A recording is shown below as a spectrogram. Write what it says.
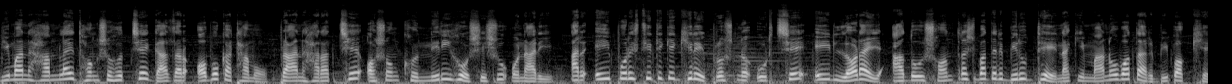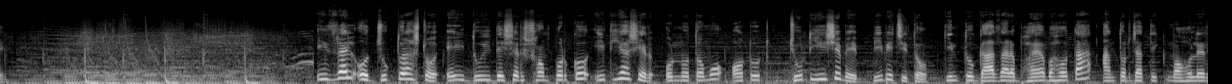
বিমান হামলায় ধ্বংস হচ্ছে গাজার অবকাঠামো। প্রাণ হারাচ্ছে অসংখ্য নিরীহ শিশু ও নারী। আর এই পরিস্থিতিকে ঘিরেই প্রশ্ন উঠছে, এই লড়াই আদৌ সন্ত্রাসবাদের বিরুদ্ধে নাকি মানবতার বিপক্ষে? ইসরায়েল ও যুক্তরাষ্ট্র এই দুই দেশের সম্পর্ক ইতিহাসের অন্যতম অটুট জুটি হিসেবে বিবেচিত। কিন্তু গাজার ভয়াবহতা, আন্তর্জাতিক মহলের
